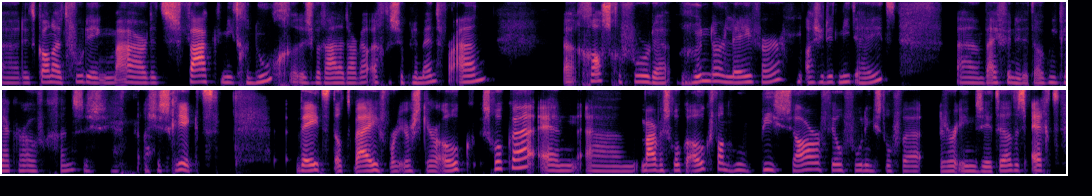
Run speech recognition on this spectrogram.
Uh, dit kan uit voeding, maar dit is vaak niet genoeg. Dus we raden daar wel echt een supplement voor aan. Uh, gasgevoerde runderlever, als je dit niet eet. Uh, wij vinden dit ook niet lekker overigens. Dus als je schrikt, weet dat wij voor de eerste keer ook schrokken. En, um, maar we schrokken ook van hoe bizar veel voedingsstoffen erin zitten. Dat is echt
